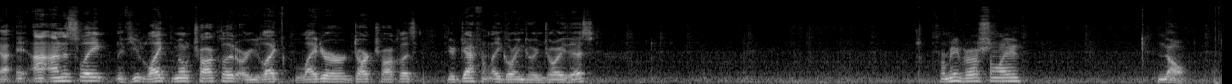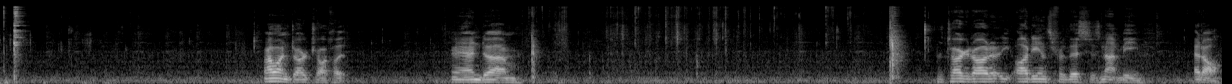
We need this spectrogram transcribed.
uh, honestly if you like milk chocolate or you like lighter dark chocolates you're definitely going to enjoy this. For me personally no. I want dark chocolate. And um, the target audience for this is not me at all.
